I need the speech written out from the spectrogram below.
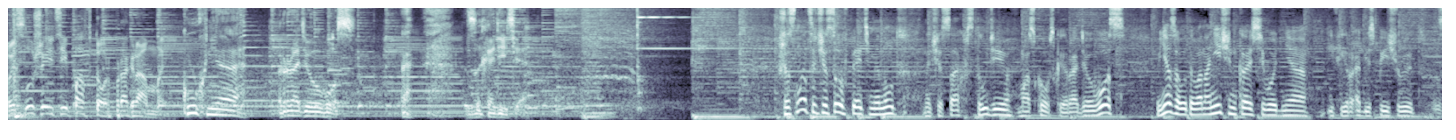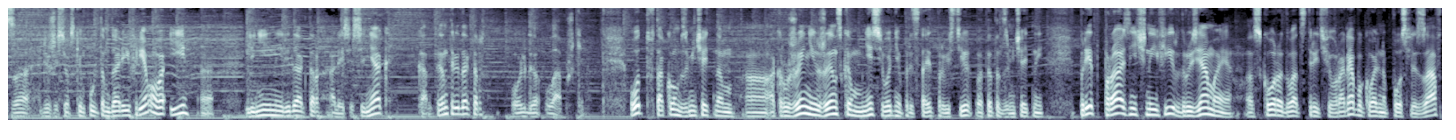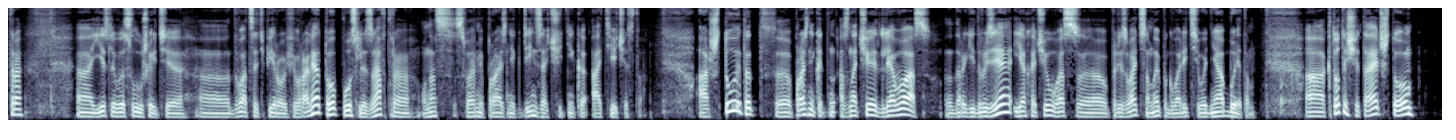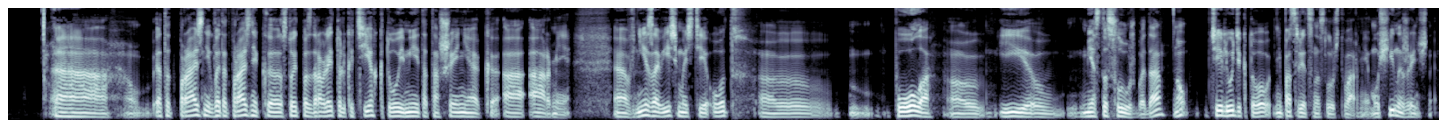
Вы слушаете повтор программы. Кухня Радиовоз. Заходите. 16 часов 5 минут на часах в студии Московской радиовоз. Меня зовут Иван Онищенко. Сегодня эфир обеспечивают за режиссерским пультом Дарья Ефремова и э, линейный редактор Олеся Синяк, контент-редактор Ольга Лапушкина. Вот в таком замечательном э, окружении женском мне сегодня предстоит провести вот этот замечательный предпраздничный эфир. Друзья мои, скоро 23 февраля, буквально послезавтра. Э, если вы слушаете э, 21 февраля, то послезавтра у нас с вами праздник День защитника Отечества. А что этот э, праздник означает для вас, дорогие друзья? Я хочу вас э, призвать со мной поговорить сегодня об этом. Э, кто-то считает, что а, этот праздник, в этот праздник э, стоит поздравлять только тех, кто имеет отношение к а, армии, э, вне зависимости от э, пола э, и места службы, да, ну, те люди, кто непосредственно служит в армии, мужчины, женщины.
